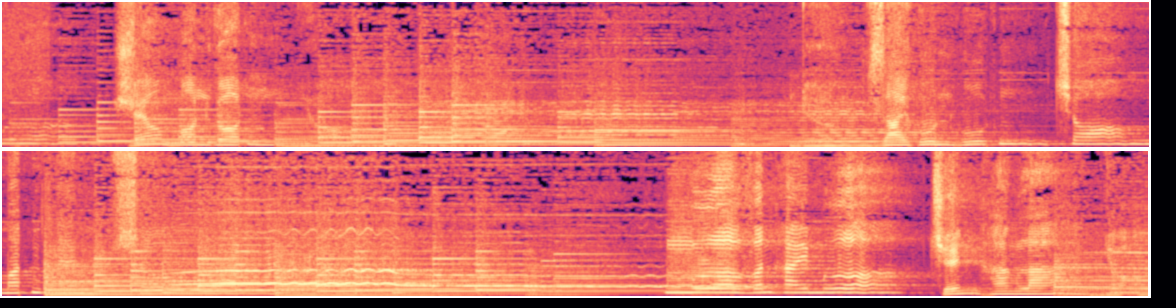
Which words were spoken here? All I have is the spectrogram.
mưa, reo mòn gót nhỏ. Đường dài hun hút cho mắt em sâu. Mưa vẫn hay mưa trên hàng lá nhỏ.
